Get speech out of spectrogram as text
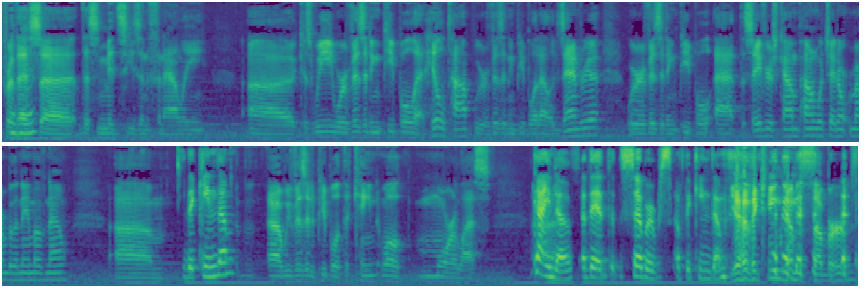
for Mm-hmm. this uh, this mid season finale. Because we were visiting people at Hilltop, we were visiting people at Alexandria, we were visiting people at the Savior's Compound, which I don't remember the name of now. Um, The kingdom, uh, we visited people at the King, well, more or less. Kind of, the, the suburbs of the kingdom. Uh, Yeah, the kingdom suburbs.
